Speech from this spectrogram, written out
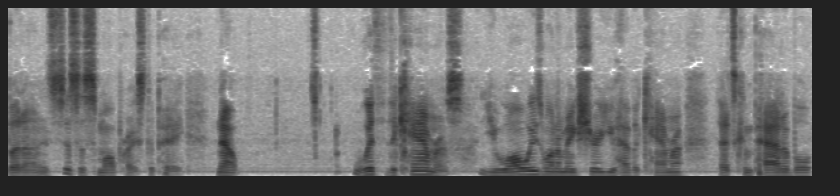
But uh, it's just a small price to pay. Now, with the cameras, you always want to make sure you have a camera that's compatible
